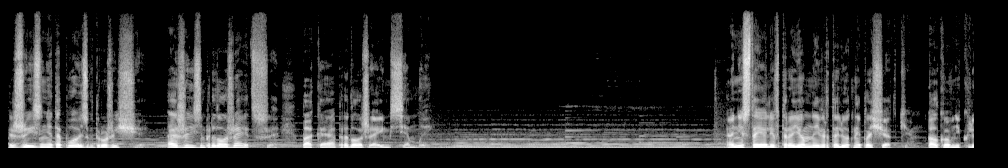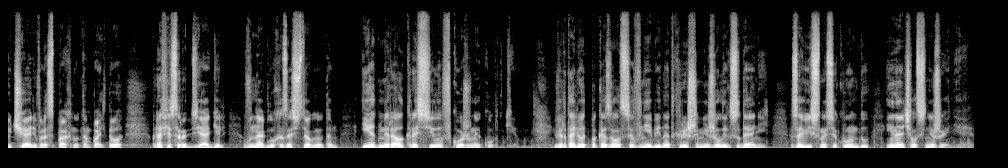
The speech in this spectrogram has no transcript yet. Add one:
Жизнь — это поиск, дружище, а жизнь продолжается, пока продолжаемся мы. Они стояли втроем на вертолетной площадке. Полковник Ключарь в распахнутом пальто, профессор Дягель в наглухо застегнутом и адмирал Красилов в кожаной куртке. Вертолет показался в небе над крышами жилых зданий, завис на секунду и начал снижение.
